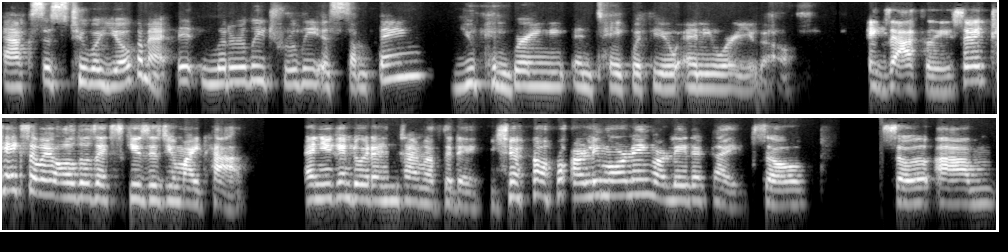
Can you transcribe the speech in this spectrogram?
access to a yoga mat. It literally, truly is something you can bring and take with you anywhere you go. Exactly. So it takes away all those excuses you might have. And you can do it any time of the day, you know, early morning or late at night. So so, um,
